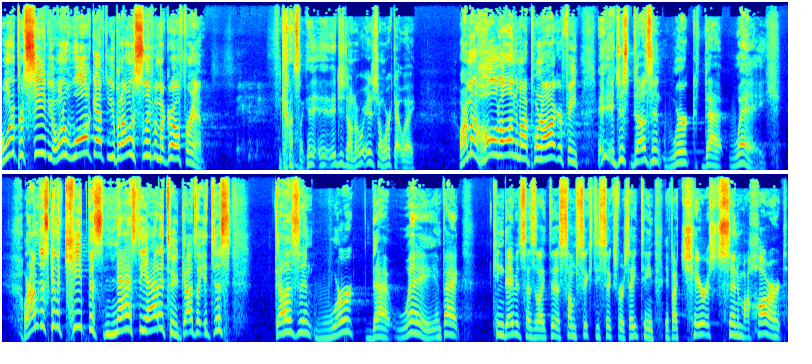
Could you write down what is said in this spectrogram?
I want to perceive you. I want to walk after you, but I want to sleep with my girlfriend. God's like, it, it just don't, it just don't work that way. Or I'm going to hold on to my pornography. It, it just doesn't work that way. Or I'm just going to keep this nasty attitude. God's like, it just doesn't work that way. In fact, King David says it like this Psalm 66, verse 18 If I cherished sin in my heart,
